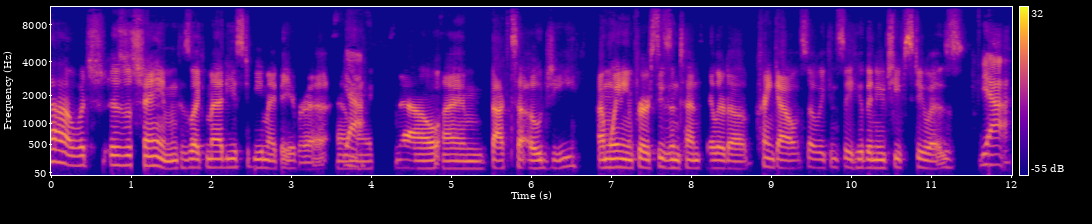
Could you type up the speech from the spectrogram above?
Yeah, which is a shame because like Med used to be my favorite, and Yeah. like now I'm back to OG. I'm waiting for season ten trailer to crank out so we can see who the new chief stew is. Yeah.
